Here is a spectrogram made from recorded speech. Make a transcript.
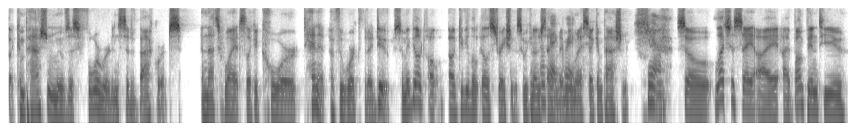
But compassion moves us forward instead of backwards and that's why it's like a core tenet of the work that I do. So maybe I'll, I'll, I'll give you a little illustration so we can understand okay, what I mean when I say compassion. Yeah. So let's just say I I bump into you.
